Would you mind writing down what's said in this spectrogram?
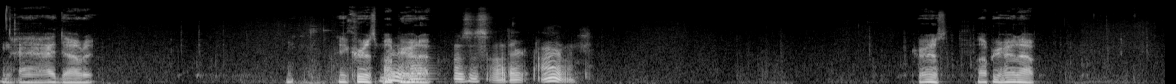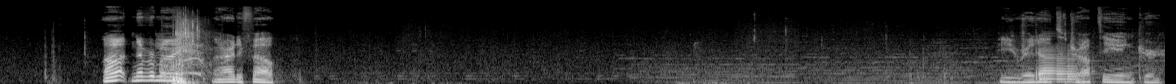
Nah, I doubt it. Hey Chris, pop Where your head up. was this other island? Chris, pop your head up. Oh, never mind. I already fell. Be ready to Uh, drop the anchor.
